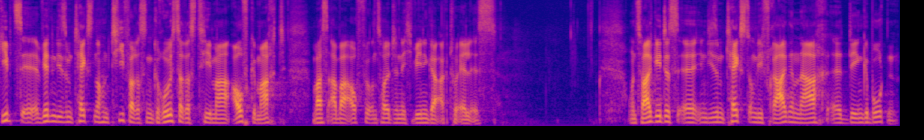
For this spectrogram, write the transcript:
gibt's, äh, wird in diesem Text noch ein tieferes, ein größeres Thema aufgemacht, was aber auch für uns heute nicht weniger aktuell ist. Und zwar geht es äh, in diesem Text um die Frage nach äh, den Geboten.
